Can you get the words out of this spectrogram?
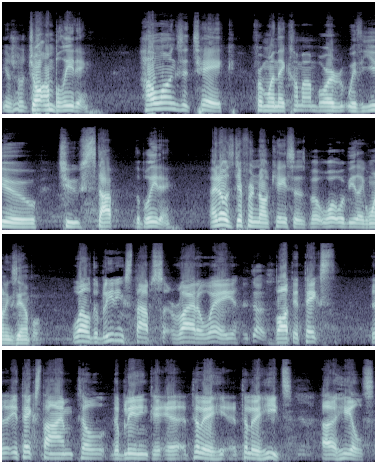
you know, Joe, I'm bleeding. How long does it take from when they come on board with you to stop the bleeding? I know it's different in all cases, but what would be like one example? Well, the bleeding stops right away. It does. But it takes it takes time till the bleeding uh, till it till it heats uh, heals.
